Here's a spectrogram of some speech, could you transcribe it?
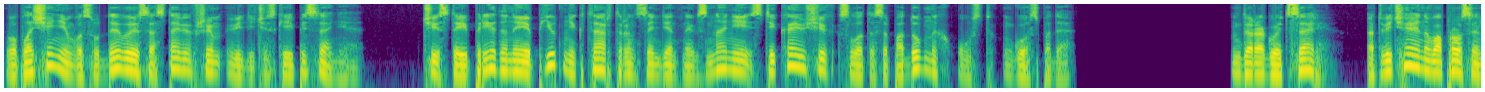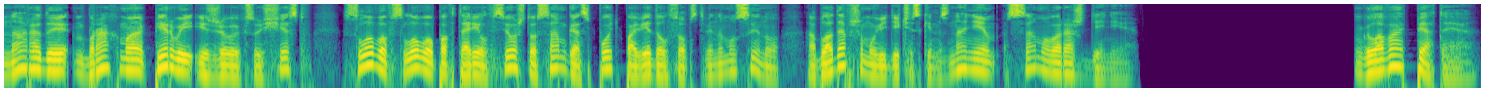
воплощением Васудевы, составившим ведические писания. Чистые преданные пьют нектар трансцендентных знаний, стекающих с лотосоподобных уст Господа. Дорогой царь, отвечая на вопросы Нарады, Брахма, первый из живых существ, слово в слово повторил все, что сам Господь поведал собственному сыну, обладавшему ведическим знанием с самого рождения. Глава пятая.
